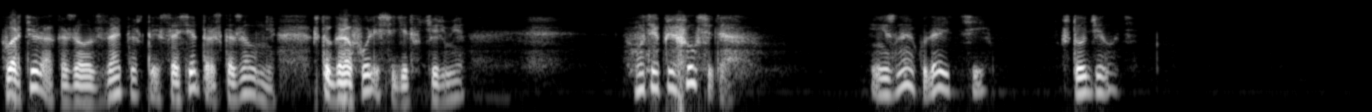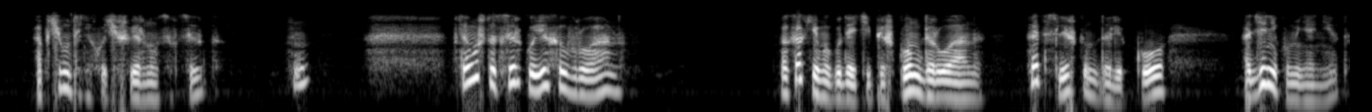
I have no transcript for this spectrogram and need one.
Квартира оказалась запертой, сосед рассказал мне, что Гарафоли сидит в тюрьме. Вот я пришел сюда и не знаю, куда идти, что делать. А почему ты не хочешь вернуться в цирк? Хм? Потому что цирк уехал в Руан. А как я могу дойти пешком до Руана? Это слишком далеко, а денег у меня нет.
